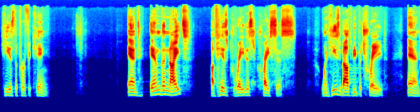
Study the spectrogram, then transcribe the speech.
He is the perfect King. And in the night of his greatest crisis, when he's about to be betrayed and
